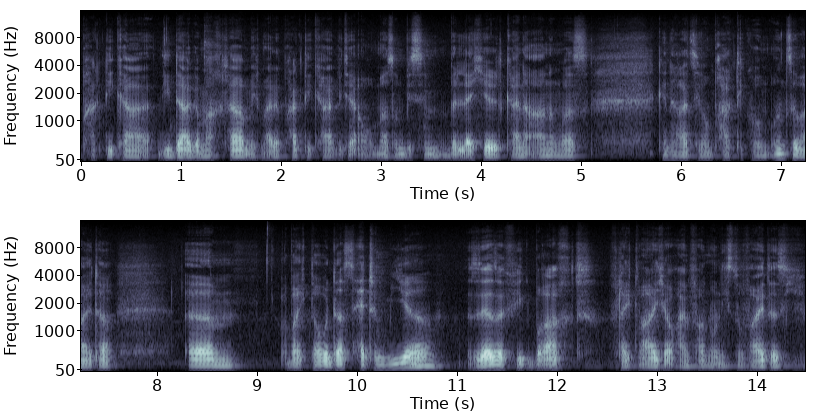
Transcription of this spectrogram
Praktika die da gemacht haben. Ich meine, Praktika wird ja auch immer so ein bisschen belächelt, keine Ahnung was, Generation Praktikum und so weiter. Ähm, aber ich glaube, das hätte mir sehr, sehr viel gebracht. Vielleicht war ich auch einfach noch nicht so weit, dass ich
